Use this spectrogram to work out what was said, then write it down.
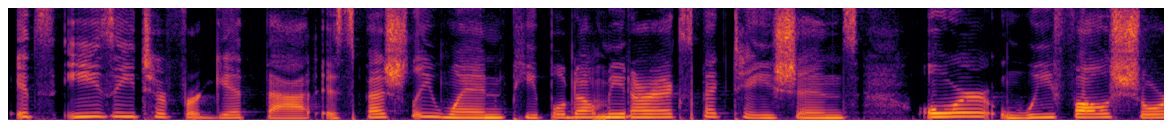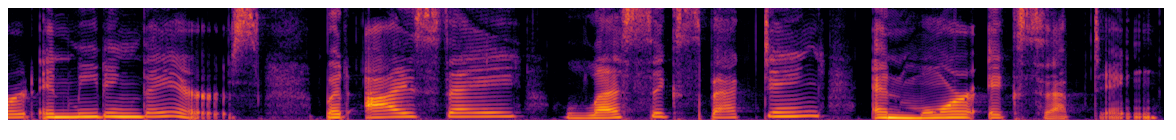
It's easy to forget that, especially when people don't meet our expectations or we fall short in meeting theirs. But I say less expecting and more accepting.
